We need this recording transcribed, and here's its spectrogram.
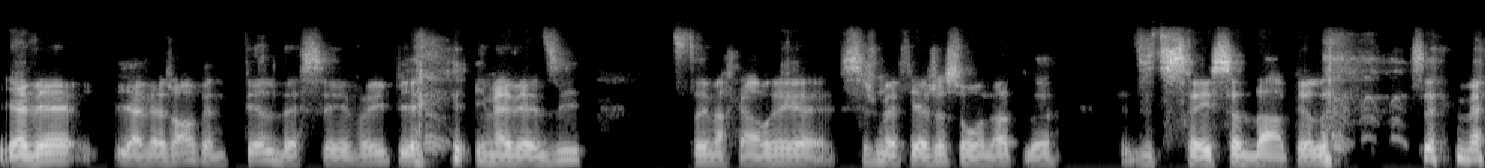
il y avait, il avait genre une pile de CV, puis il m'avait dit, tu sais, Marc-André, euh, si je me fiais juste aux notes, là, il dit, tu serais ici dans la pile. Mais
